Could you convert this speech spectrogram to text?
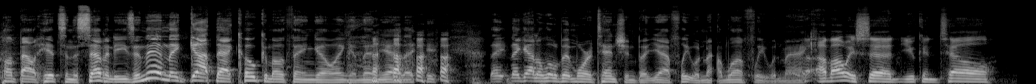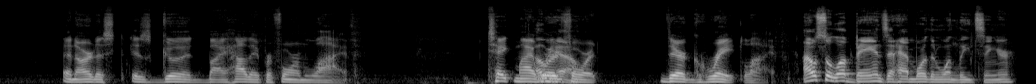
pump out hits in the 70s and then they got that kokomo thing going and then yeah they, they, they got a little bit more attention but yeah fleetwood mac i love fleetwood mac I've always said you can tell an artist is good by how they perform live. Take my Oh, word yeah. for it. They're great live. i also love bands that have more than one lead singer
